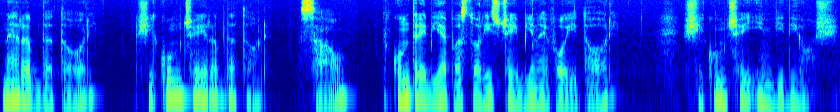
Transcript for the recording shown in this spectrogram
nerăbdători și cum cei răbdători. Sau cum trebuie păstoriți cei binevoitori și cum cei invidioși.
